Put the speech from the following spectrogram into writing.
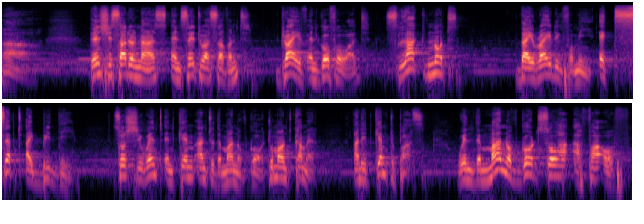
ah, then she saddled us and said to her servant, Drive and go forward. Slack not thy riding for me, except I bid thee. So she went and came unto the man of God, to Mount Carmel. And it came to pass, when the man of God saw her afar off,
